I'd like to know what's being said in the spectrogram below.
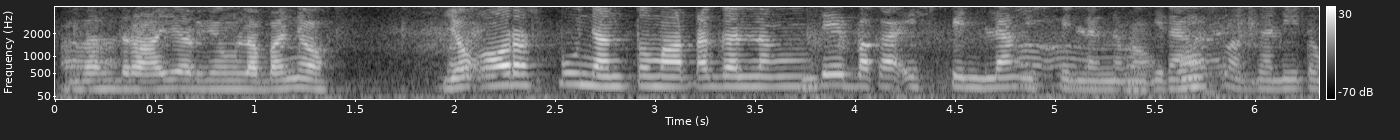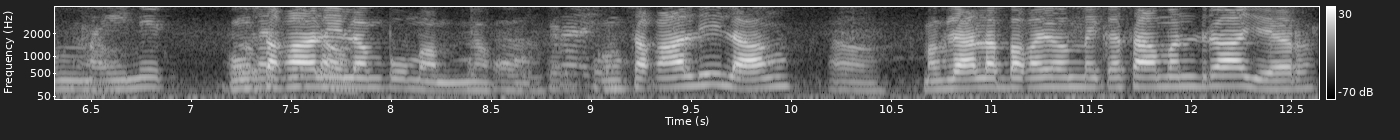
Hanggang dryer yung laban nyo. Yung oras po niyan, tumatagal ng... Hindi, baka spin lang, spin lang naman Oo. ginagawa pag ganitong mainit. Kung Tulad sakali nito. lang po, ma'am. No? Ah. Kung sakali lang, Oh. maglalaba kayo may kasamang dryer,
